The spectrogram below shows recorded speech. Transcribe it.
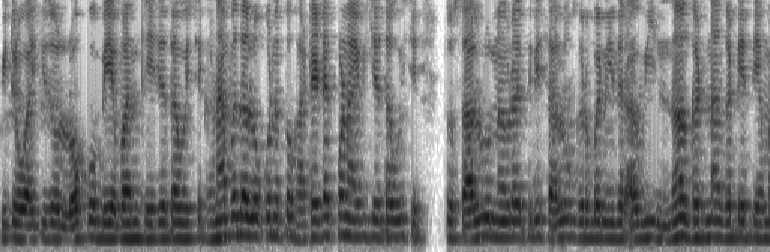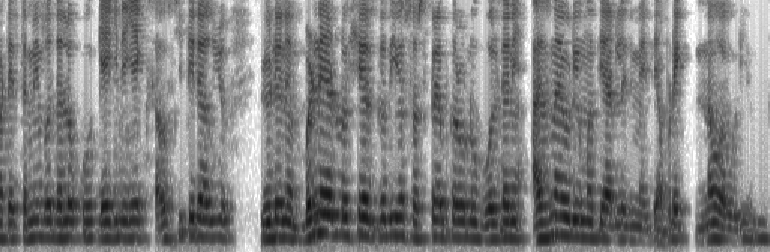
મિત્રો વાત કીધું લોકો બેભાન થઈ જતા હોય છે, ઘણા બધા લોકોને તો હાર્ટ એટેક પણ આવી જતા હોય છે. તો સાલું નવરાત્રી, સાલું ગરબાની અંદર આવી ન ઘટના ઘટે તે માટે તમે બધા લોકો ક્યાંક ને ક્યાંક સાવચેતી રાખજો. વિડીયોને બંને એટલો શેર કરી દો સબસ્ક્રાઈબ કરવાનું ભૂલતા નહીં. આજના વિડીયોમાંથી આટલી જ માહિતી. આપણે એક નવા વિડીયોમાં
